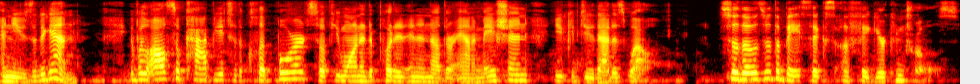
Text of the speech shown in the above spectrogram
and use it again. It will also copy it to the clipboard, so if you wanted to put it in another animation, you could do that as well. So those are the basics of figure controls.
